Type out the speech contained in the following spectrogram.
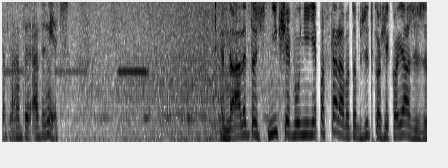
aby, aby mieć. No ale to nikt się w Unii nie postara, bo to brzydko się kojarzy, że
